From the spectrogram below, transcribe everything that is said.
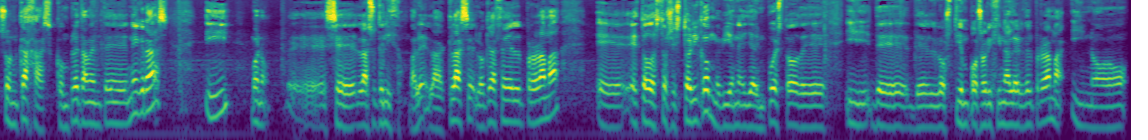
son cajas completamente negras y bueno, eh, se las utilizo, ¿vale? La clase, lo que hace el programa eh, todo esto es histórico, me viene ya impuesto de, y de, los tiempos originales del programa y no,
